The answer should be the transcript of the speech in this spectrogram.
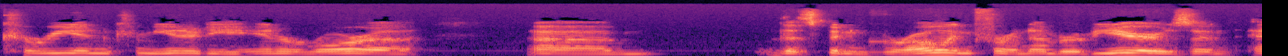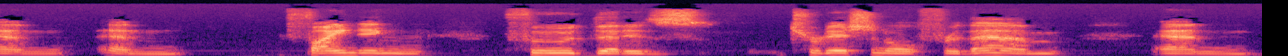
Korean community in Aurora um, that's been growing for a number of years, and and and finding food that is traditional for them and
